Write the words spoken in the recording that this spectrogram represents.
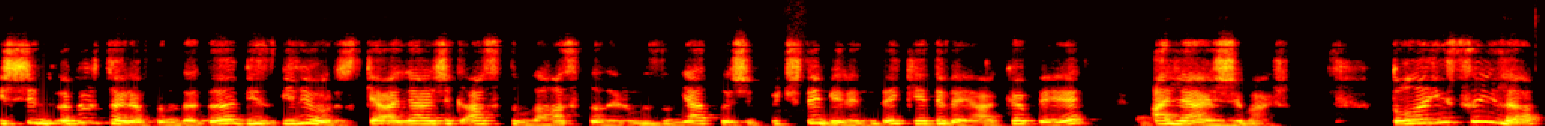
işin öbür tarafında da biz biliyoruz ki alerjik astımlı hastalarımızın yaklaşık üçte birinde kedi veya köpeğe alerji var. Dolayısıyla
